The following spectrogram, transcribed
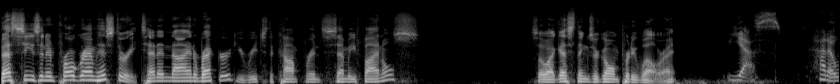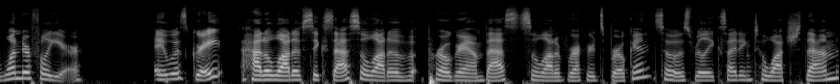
Best season in program history, 10 and 9 record. You reached the conference semifinals. So I guess things are going pretty well, right? Yes. Had a wonderful year. It was great. Had a lot of success, a lot of program bests, a lot of records broken. So it was really exciting to watch them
